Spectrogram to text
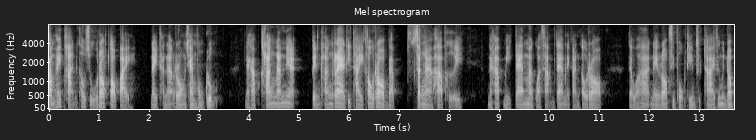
ทำให้ผ่านเข้าสู่รอบต่อไป ในฐานะรองแชมป์ของกลุ่มนะครับ ครั้งนั้นเนี่ยเป็นครั้งแรกที่ไทยเข้ารอบแบบสง่าผ่าเผยนะครับ มีแต้มมากกว่า 3 แต้มในการเข้ารอบ แต่ว่าในรอบ 16 ทีมสุดท้ายซึ่งเป็นรอบ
